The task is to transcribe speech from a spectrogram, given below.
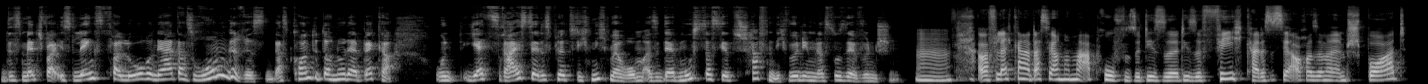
das Match war, ist längst verloren. Der hat das rumgerissen. Das konnte doch nur der Bäcker. Und jetzt reißt er das plötzlich nicht mehr rum. Also der muss das jetzt schaffen. Ich würde ihm das so sehr wünschen. Mhm. Aber vielleicht kann er das ja auch nochmal abrufen, so diese, diese Fähigkeit. Das ist ja auch, also wenn man im Sport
